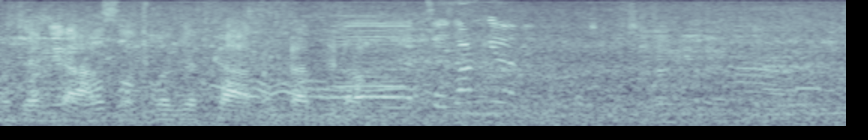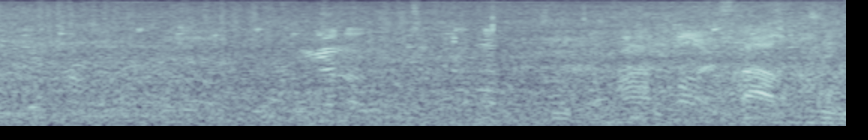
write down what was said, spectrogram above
บรรยากาศบรรยากาศนะครับพี่น้อง 어, 재작년 ที่สะพาน ตากสิน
